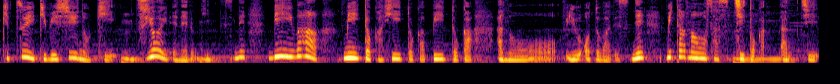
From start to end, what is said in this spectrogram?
きつい厳しいの木、うん、強いエネルギーですね、うん、B はミとかヒとか B とか、あのー、いう音はですね御霊を指す地とか、うん、あ地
